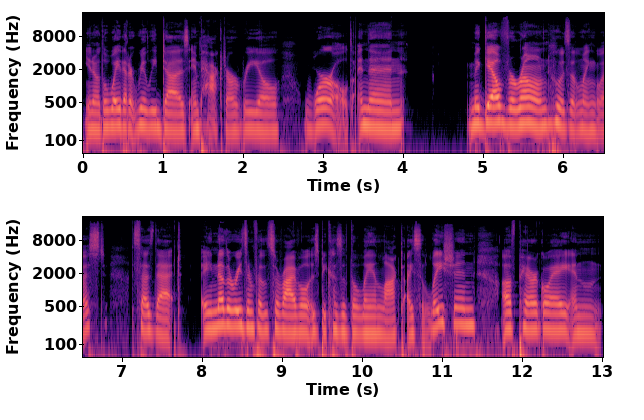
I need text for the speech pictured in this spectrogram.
you know the way that it really does impact our real world and then miguel veron who is a linguist says that another reason for the survival is because of the landlocked isolation of paraguay and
